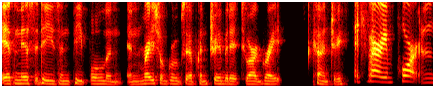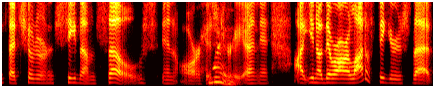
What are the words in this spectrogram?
ethnicities and people and, and racial groups who have contributed to our great country. It's very important that children see themselves in our history. Right. And, it, uh, you know, there are a lot of figures that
